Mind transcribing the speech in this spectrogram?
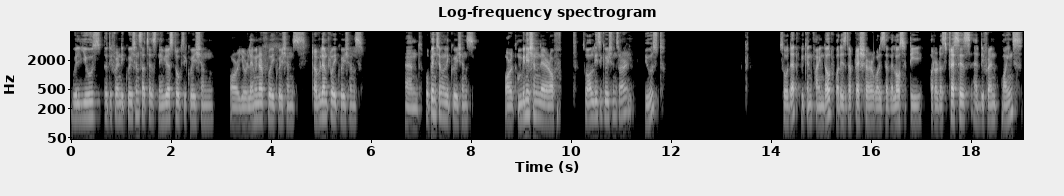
will use the different equations such as Navier-Stokes equation or your laminar flow equations, turbulent flow equations, and open channel equations or a combination thereof. So all these equations are used so that we can find out what is the pressure, what is the velocity, what are the stresses at different points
